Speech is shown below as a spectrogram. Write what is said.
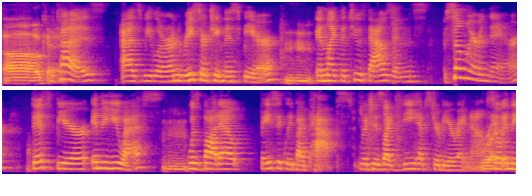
Ah, okay. because, as we learned researching this beer hmm in like the 2000s, somewhere in there, this beer in the U.S. hmm was bought out basically by Pabst, which is like the hipster beer right now. So in the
